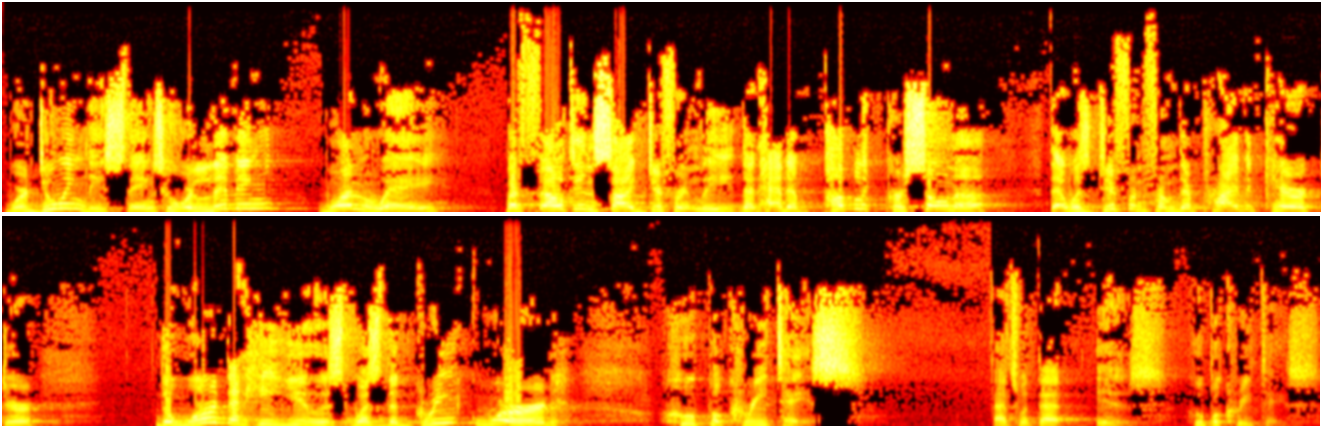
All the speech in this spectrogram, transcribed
were doing these things, who were living one way, but felt inside differently, that had a public persona that was different from their private character, the word that he used was the Greek word hypocrites. That's what that is. Hypocrites.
